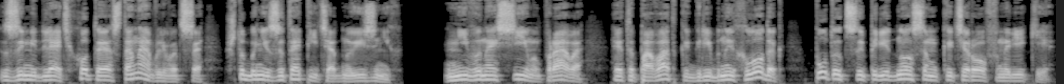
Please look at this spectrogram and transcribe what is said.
замедлять ход и останавливаться, чтобы не затопить одну из них. Невыносимо, право, эта повадка грибных лодок путаться перед носом катеров на реке.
